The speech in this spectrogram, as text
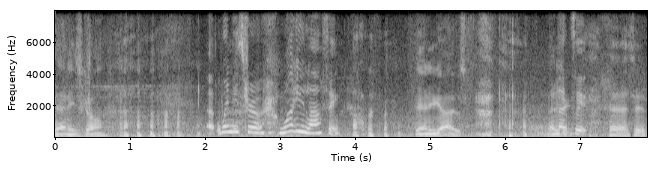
He's gone. Uh, when you threw, why are you laughing? Down he goes. That's it. Yeah, that's it.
